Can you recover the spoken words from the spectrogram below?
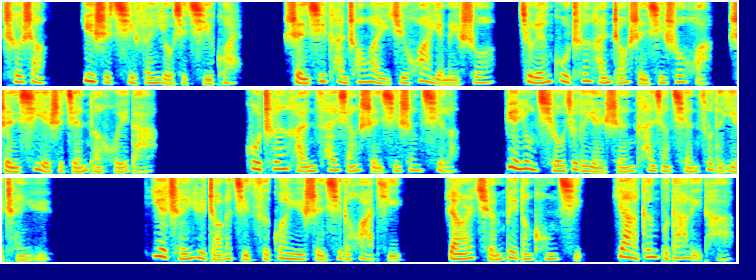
车上一时气氛有些奇怪。沈西看窗外，一句话也没说，就连顾春寒找沈西说话，沈西也是简短回答。顾春寒猜想沈西生气了，便用求救的眼神看向前座的叶晨玉。叶晨玉找了几次关于沈西的话题，然而全被当空气，压根不搭理他。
